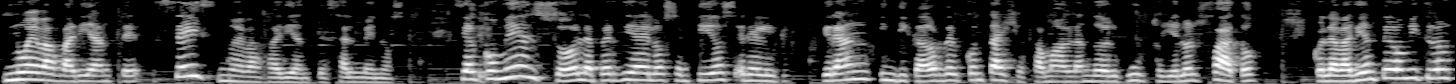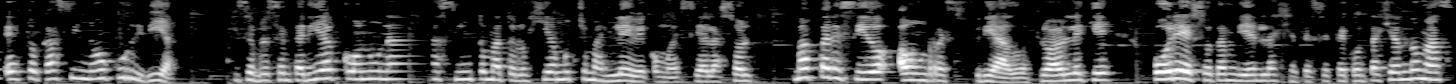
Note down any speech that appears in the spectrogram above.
nuevas variantes, seis nuevas variantes al menos. Si al Sí. comienzo la pérdida de los sentidos era el gran indicador del contagio, estamos hablando del gusto y el olfato, con la variante Omicron esto casi no ocurriría y se presentaría con una sintomatología mucho más leve, como decía la Sol, más parecido a un resfriado. Es probable que por eso también la gente se esté contagiando más,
